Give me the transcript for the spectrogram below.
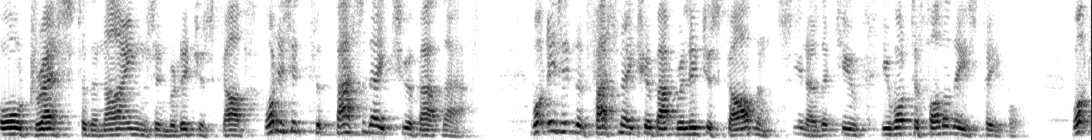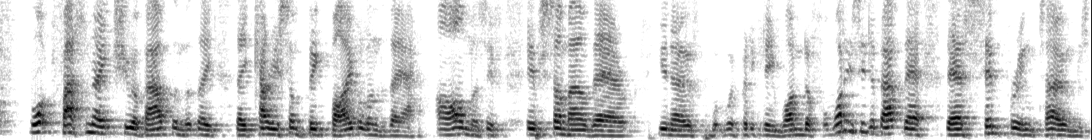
all dressed to the nines in religious garb? What is it that fascinates you about that? What is it that fascinates you about religious garments, you know, that you, you want to follow these people? What, what fascinates you about them that they, they carry some big Bible under their arm as if, if somehow they're, you know, were particularly wonderful? What is it about their, their simpering tones?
